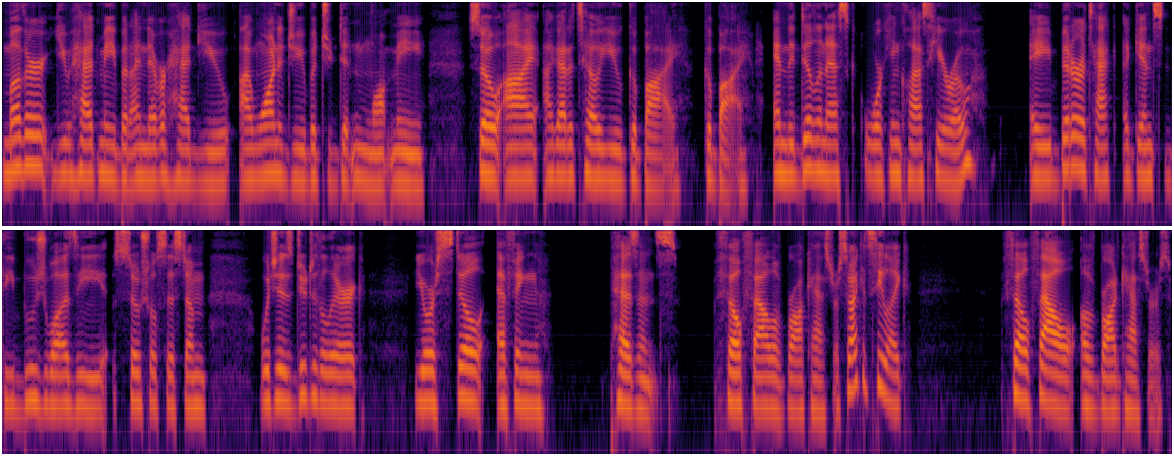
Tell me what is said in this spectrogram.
Mother, you had me, but I never had you. I wanted you, but you didn't want me. So I, I got to tell you goodbye, goodbye. And the Dylan esque working class hero, a bitter attack against the bourgeoisie social system, which is due to the lyric, You're still effing peasants, fell foul of broadcasters. So I could see like fell foul of broadcasters.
